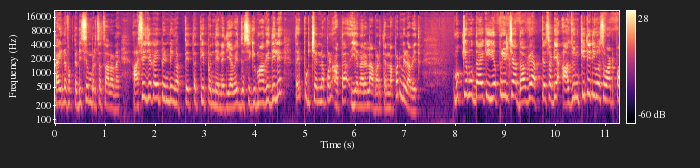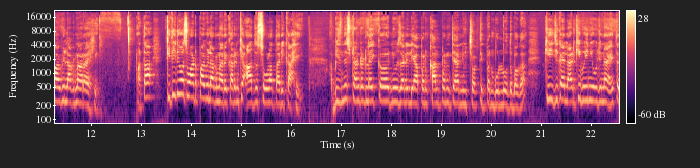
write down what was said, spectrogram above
काही ना फक्त डिसेंबरचा चाला नाही असे जे काही पेंडिंग हप्ते आहेत तर ते पण देण्यात यावेत. जसे की मागे दिले तरी पुढच्यांना पण आता येणाऱ्या लाभार्थ्यांना पण मिळावेत. मुख्य मुद्दा आहे की एप्रिलच्या दहाव्या हप्त्यासाठी अजून किती दिवस वाट पाहावी लागणार आहे? आता किती दिवस वाट पाहावी लागणार आहे? कारण की आज सोळा तारीख आहे. बिझनेस स्टँडर्डला एक न्यूज आलेली आहे. आपण काल पण त्या न्यूजच्या बाबतीत पण बोललो होतो बघा. की जी काही लाडकी बहीण योजना आहे तर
